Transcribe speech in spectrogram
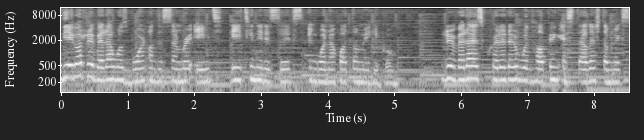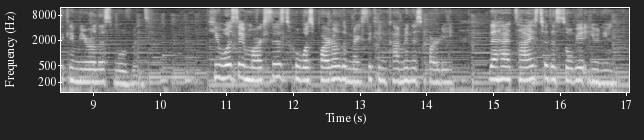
Diego Rivera was born on December 8, 1886, in Guanajuato, Mexico. Rivera is credited with helping establish the Mexican muralist movement. He was a Marxist who was part of the Mexican Communist Party that had ties to the Soviet Union.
